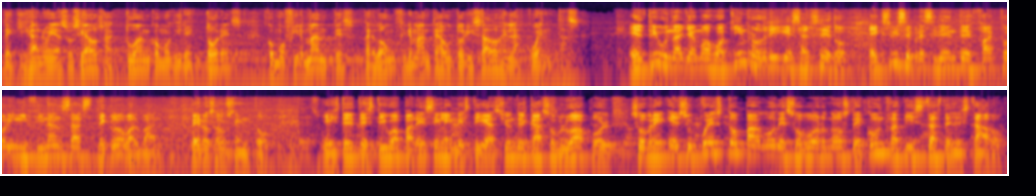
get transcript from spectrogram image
de Quijano y Asociados actúan como directores, como firmantes, perdón, firmantes autorizados en las cuentas. El tribunal llamó a Joaquín Rodríguez Salcedo, ex vicepresidente de Factoring y Finanzas de Global Bank, pero se ausentó. Este testigo aparece en la investigación del caso Blue Apple sobre el supuesto pago de sobornos de contratistas del Estado.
